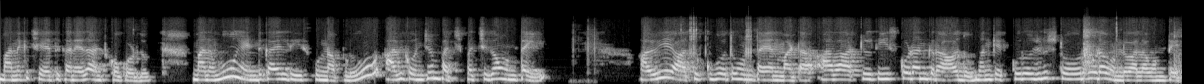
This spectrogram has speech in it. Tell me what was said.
మనకి చేతికి అనేది అంటుకోకూడదు. మనము ఎండుకాయలు తీసుకున్నప్పుడు అవి కొంచెం పచ్చి పచ్చిగా ఉంటాయి. అవి అతుక్కుపోతూ ఉంటాయి అన్నమాట అవి అట్లా తీసుకోవడానికి రాదు. మనకి ఎక్కువ రోజులు స్టోర్ కూడా ఉండవు అలా ఉంటే.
